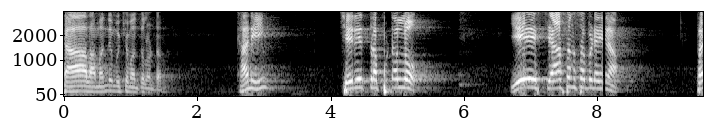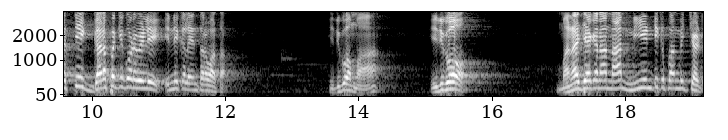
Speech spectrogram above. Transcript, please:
చాలా మంది ముఖ్యమంత్రులు ఉంటారు. కానీ చరిత్ర పుటల్లో ఏ శాసనసభ్యుడైనా ప్రతి గడపకి కూడా వెళ్ళి ఎన్నికలైన తర్వాత ఇదిగో అమ్మా ఇదిగో మన జగనన్న నీ ఇంటికి పంపించాడు.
